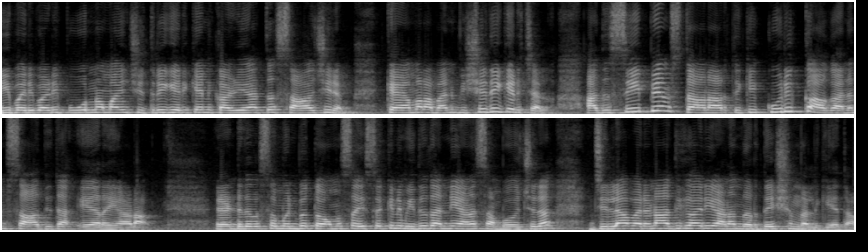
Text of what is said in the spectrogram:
ഈ പരിപാടി പൂർണമായും ചിത്രീകരിക്കാൻ കഴിയാത്ത സാഹചര്യം ക്യാമറമാൻ വിശദീകരിച്ചാൽ അത് സി പി എം സ്ഥാനാർത്ഥിക്ക് കുരുക്കാകാനും സാധ്യത ഏറെയാണ്. രണ്ട് ദിവസം മുൻപ് തോമസ് ഐസക്കിനും ഇത് തന്നെയാണ് സംഭവിച്ചത്. ജില്ലാ വരണാധികാരിയാണ് നിർദ്ദേശം നൽകിയത്.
